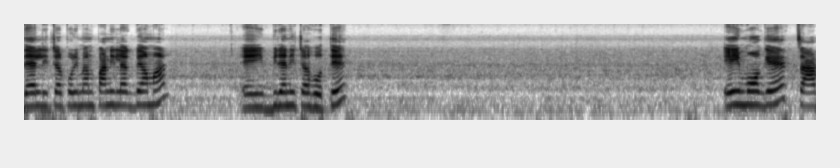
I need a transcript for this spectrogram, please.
দেড় লিটার পরিমাণ পানি লাগবে আমার। এই বিরিয়ানিটা হতে এই মগে, চার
